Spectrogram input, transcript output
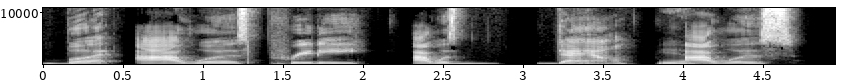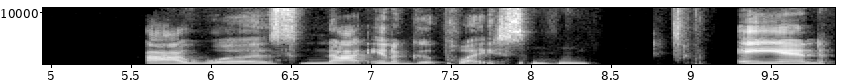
but I was pretty, I was down. Yeah. I was, I was not in a good place. Mm-hmm. And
